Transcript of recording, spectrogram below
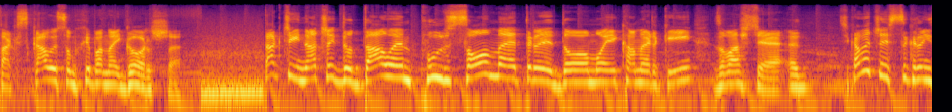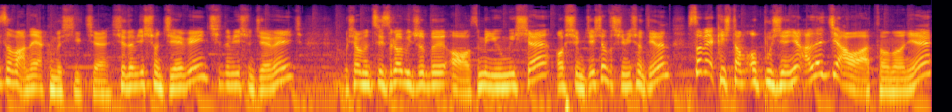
Tak, skały są chyba najgorsze. Tak czy inaczej dodałem pulsometry do mojej kamerki. Zobaczcie, e, ciekawe czy jest synchronizowany, jak myślicie? 79, 79? Musiałbym coś zrobić, żeby... O, zmienił mi się. 80, 81. Są jakieś tam opóźnienia, ale działa to, no nie?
